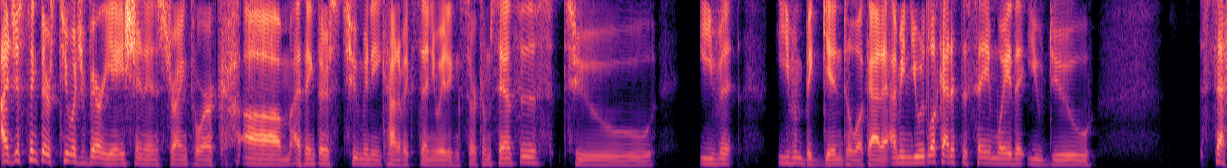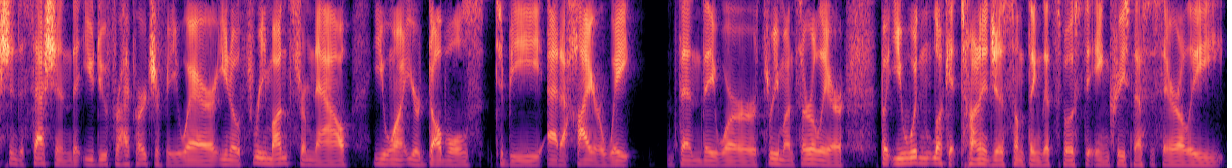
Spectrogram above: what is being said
I just think there's too much variation in strength work. Um, I think there's too many kind of extenuating circumstances to even even begin to look at it. I mean, you would look at it the same way that you do session to session that you do for hypertrophy, where, you know, three months from now, you want your doubles to be at a higher weight than they were three months earlier. But you wouldn't look at tonnage as something that's supposed to increase necessarily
